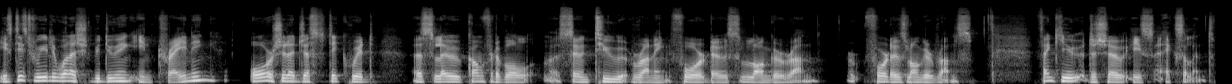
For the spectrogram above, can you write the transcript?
Is this really what I should be doing in training? Or should I just stick with a slow, comfortable zone two running for those longer run for those longer runs? Thank you. The show is excellent.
